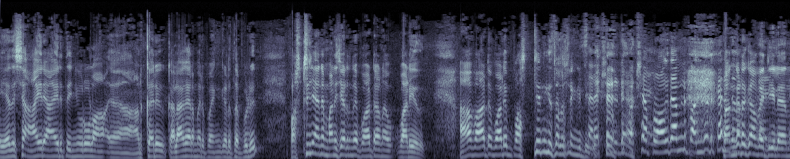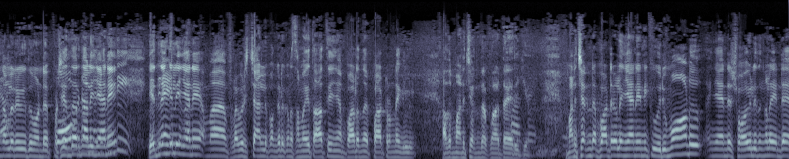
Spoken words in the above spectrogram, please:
ഏകദേശം ആയിരം ആയിരത്തി അഞ്ഞൂറോളം ആൾക്കാർ കലാകാരന്മാർ പങ്കെടുത്തപ്പോൾ ഫസ്റ്റ് ഞാൻ മണിച്ചേട്ടന്റെ പാട്ടാണ് പാടിയത്. ആ പാട്ട് പാടി ഫസ്റ്റ് എനിക്ക് സെലക്ഷൻ കിട്ടി. പക്ഷെ പ്രോഗ്രാമിൽ പങ്കെടുക്കാൻ പങ്കെടുക്കാൻ പറ്റിയില്ല എന്നുള്ളൊരു ഇതുകൊണ്ട് പക്ഷെ എന്തായിരുന്നാലും ഞാൻ എന്തെങ്കിലും ഞാൻ ഫ്ലവേഴ്സ് ചാനലിൽ പങ്കെടുക്കുന്ന സമയത്ത് ആദ്യം ഞാൻ പാടുന്ന പാട്ടുണ്ടെങ്കിൽ അത് മണിച്ചേട്ടന്റെ പാട്ടായിരിക്കും. മണിച്ചേട്ടന്റെ പാട്ടുകൾ ഞാൻ എനിക്ക് ഒരുപാട് ഞാൻ എന്റെ ഷോയിൽ നിങ്ങൾ എന്റെ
